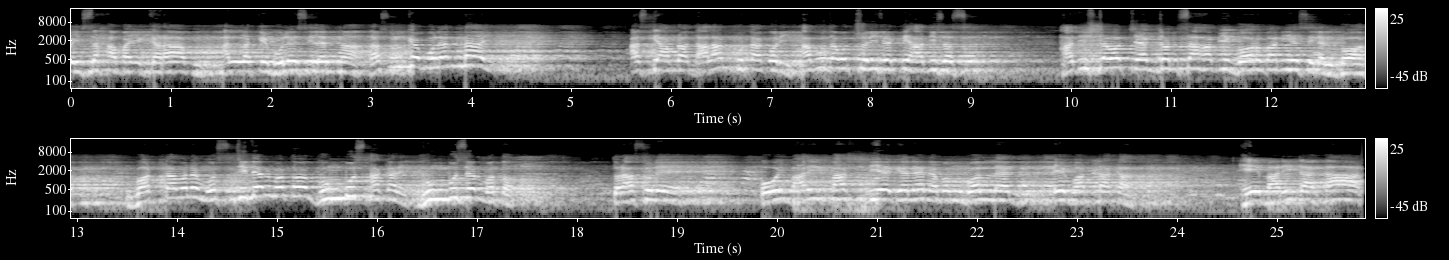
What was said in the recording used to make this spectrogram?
ওই সাহাবাই কারাম আল্লাহকে বলেছিলেন না, রাসূলকে বলেন নাই। আজকে আমরা দালান কোটা করি। আবু শরীফ একটি হাদিস আছে। হাদিসটা হচ্ছে একজন সাহাবি গড় বানিয়েছিলেন গড় গড়টা মানে মসজিদের মতো, গুম্বুজ আকারে, গুম্বুজের মতো। তো রাসুলে ওই বাড়ির পাশ দিয়ে গেলেন এবং বললেন এই ঘরটা কার? এই বাড়িটা কার?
